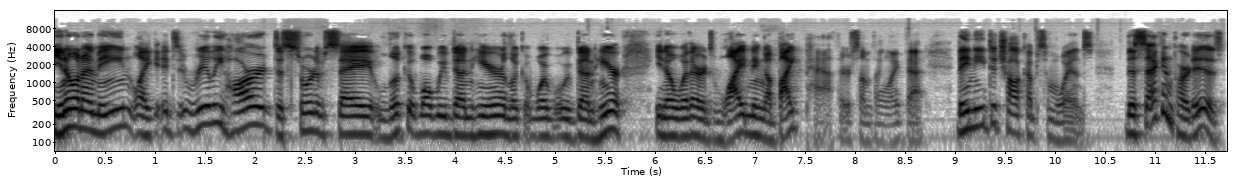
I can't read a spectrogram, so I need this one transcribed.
You know what I mean? Like it's really hard to sort of say, look at what we've done here, look at what we've done here. You know, whether it's widening a bike path or something like that. They need to chalk up some wins. The second part is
